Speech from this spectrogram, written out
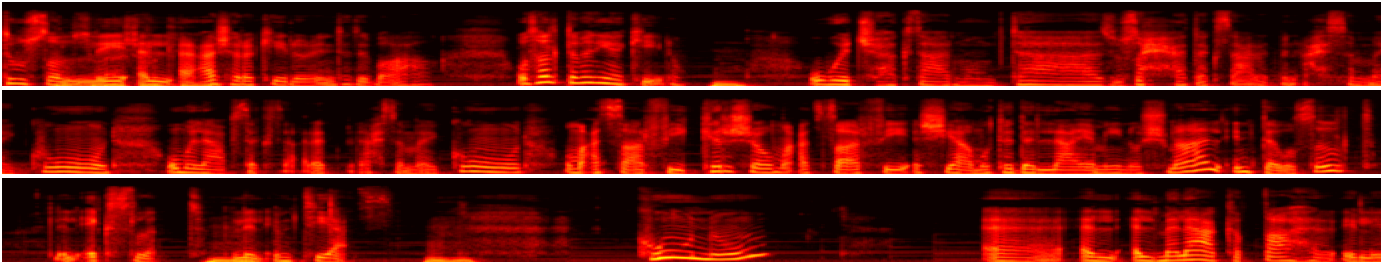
توصل توصل 10 لل كيلو. 10 كيلو اللي أنت تبغاها وصلت 8 كيلو مم. ووجهك صار ممتاز وصحتك صارت من أحسن ما يكون وملابسك صارت من أحسن ما يكون وما عاد صار في كرشة وما عاد صار في أشياء متدلعة يمين وشمال أنت وصلت للإكسلنت. للإمتياز مم. كونوا آه ال- الملاك الطاهر اللي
